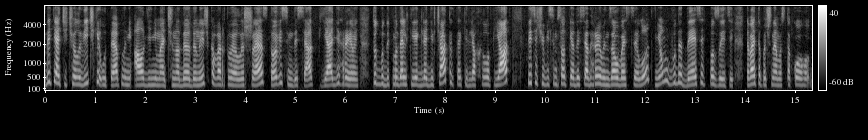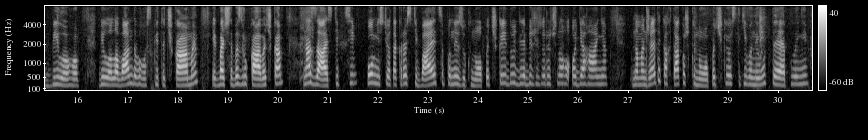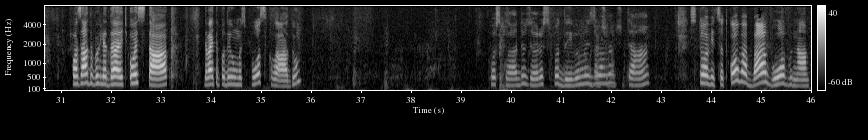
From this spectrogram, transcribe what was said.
Дитячі чоловічки утеплені Алді Німеччина, де одиничка вартує лише 185 гривень. Тут будуть модельки як для дівчаток, так і для хлоп'ят. 1850 гривень за увесь цей лот. В ньому буде 10 позицій. Давайте почнемо з такого білого, біло-лавандового з квіточками. Як бачите, без рукавичка. На застіпці повністю так розтібається. Понизу кнопочки йдуть для більш зручного одягання. На манжетиках також кнопочки, ось такі вони утеплені. Позаду виглядають ось так. Давайте подивимось по складу. По складу зараз подивимось з вами. дальше. Так. 100% бавовна.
